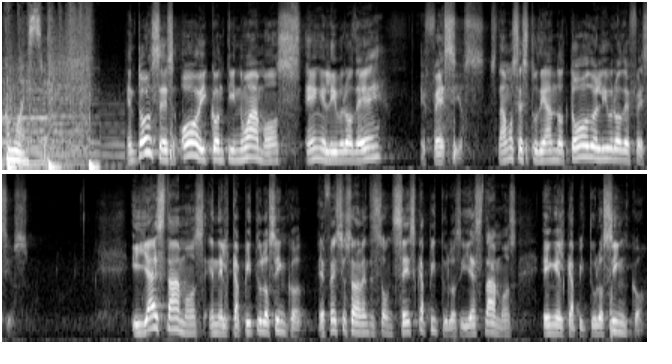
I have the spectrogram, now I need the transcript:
como este. Entonces, hoy continuamos en el libro de Efesios. Estamos estudiando todo el libro de Efesios. Y ya estamos en el capítulo 5. Efesios solamente son seis capítulos y ya estamos en el capítulo 5.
